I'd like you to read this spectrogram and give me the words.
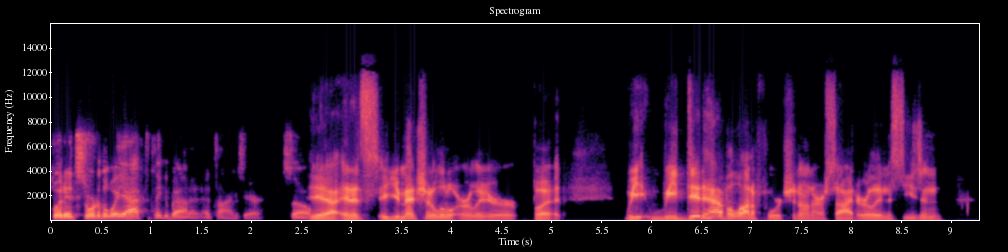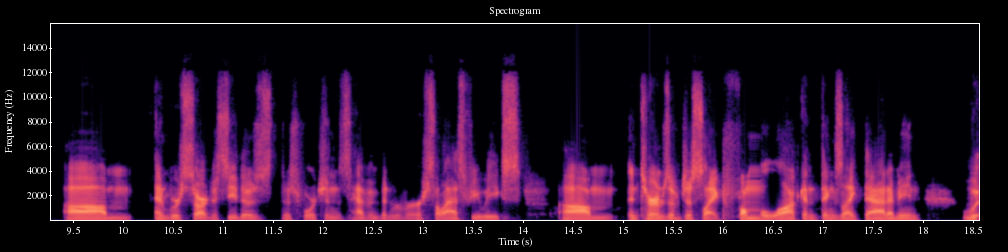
But it's sort of the way you have to think about it at times here. So Yeah, and it's you mentioned a little earlier, but we we did have a lot of fortune on our side early in the season. Um, and we're starting to see those those fortunes haven't been reversed the last few weeks. Um, in terms of just like fumble luck and things like that. I mean, we,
